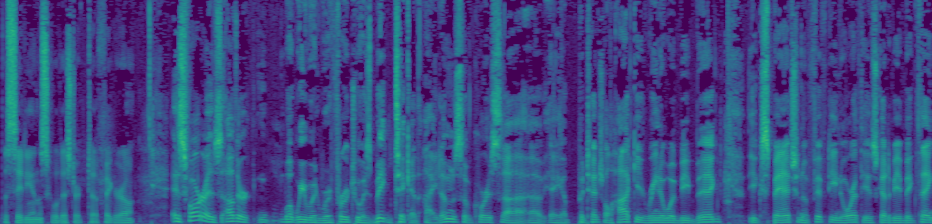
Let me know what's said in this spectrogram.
the city and the school district to figure out. As far as other, what we would refer to as big ticket items, of course, uh, a, a, potential hockey arena would be big. The expansion of 50 North is going to be a big thing.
